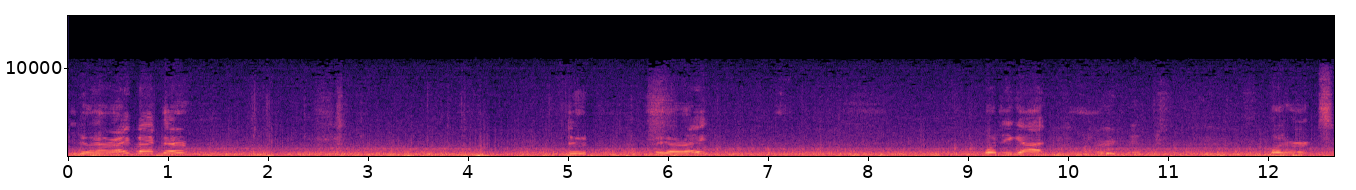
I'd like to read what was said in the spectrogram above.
You doing all right back there? Dude, are you all right? What do you got? What hurts?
